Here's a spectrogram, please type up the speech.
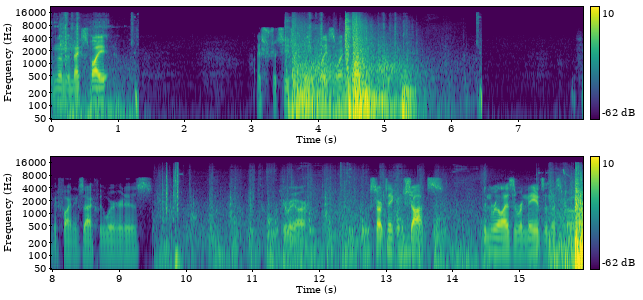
And then the next fight, I strategically place myself. Let me find exactly where it is. Here we are. We start taking shots. Didn't realize there were nades in this mode. Dave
